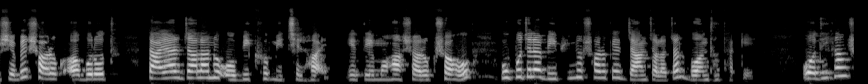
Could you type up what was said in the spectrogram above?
হিসেবে সড়ক অবরোধ টায়ার জ্বালানো ও বিক্ষোভ মিছিল হয়। এতে মহাসড়ক সহ উপজেলার বিভিন্ন সড়কে যান চলাচল বন্ধ থাকে। অধিকাংশ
